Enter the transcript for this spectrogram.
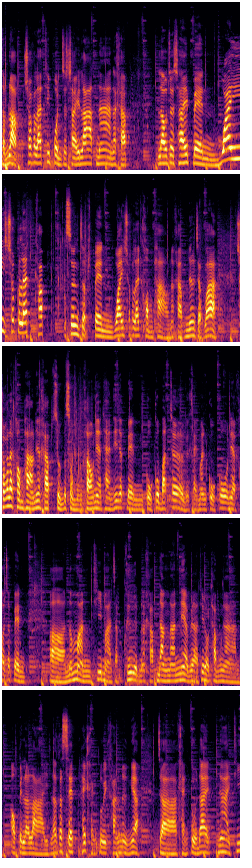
สำหรับช็อกโกแลตที่พลจะใช้ราดหน้านะครับ เราจะใช้เป็นไวท์ช็อกโกแลตครับ ซึ่งจะเป็นไวท์ช็อกโกแลตคอมเพลนะครับ เนื่องจากว่าช็อกโกแลตคอมเพลเนี่ยครับส่วนผสมของเขาเนี่ยแทนที่จะเป็นโกโก้บัตเตอร์หรือไขมันโกโก้เนี่ยเขาจะเป็นน้ำมันที่มาจากพืชนะครับ ดังนั้นเนี่ยเวลาที่เราทำงานเอาเป็นละลาย แล้วก็เซตให้แข็งตัวอีกครั้งหนึ่งเนี่ยจะแข็งตัวได้ง่ายที่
